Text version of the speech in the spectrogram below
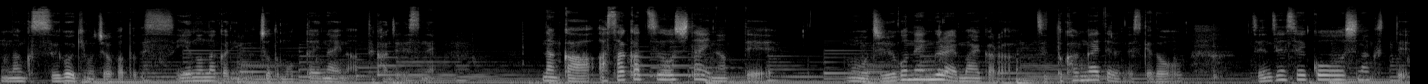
なんかすごい気持ちよかったです。家の中にいるのちょっともったいないなって感じですね。なんか朝活をしたいなってもう15年ぐらい前からずっと考えてるんですけど全然成功しなくて。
